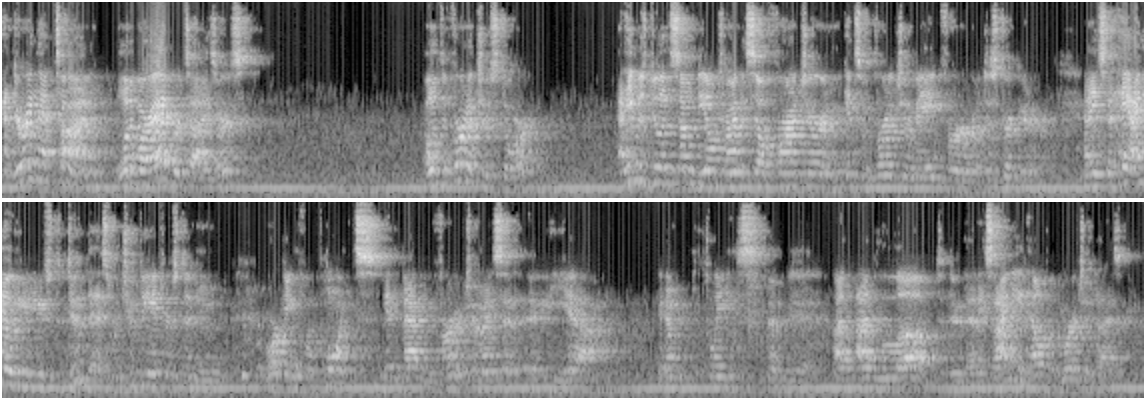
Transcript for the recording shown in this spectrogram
And during that time, one of our advertisers owns a furniture store, and he was doing some deal trying to sell furniture and get some furniture made for a distributor. And he said, Hey, I know you used to do this. Would you be interested in working for points, getting back in furniture? And I said, uh, Yeah. You know, please. I'd, I'd love to do that. He said, I need help with merchandising.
